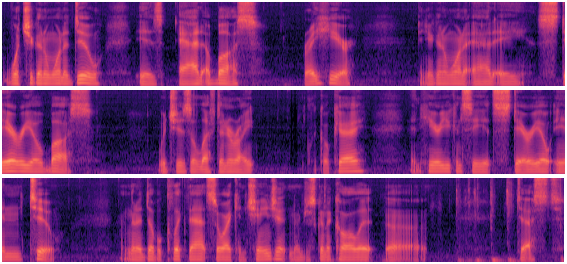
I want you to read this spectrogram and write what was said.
what you're going to want to do is add a bus right here and you're going to want to add a stereo bus which is a left and a right. Click OK and here you can see it's stereo in 2. I'm going to double click that so I can change it and I'm just going to call it uh, test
